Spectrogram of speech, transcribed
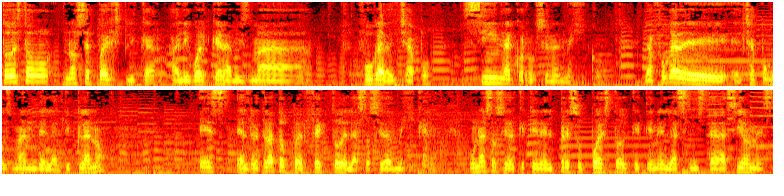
Todo esto no se puede explicar, al igual que la misma fuga del Chapo, sin la corrupción en México. La fuga de El Chapo Guzmán del Altiplano es el retrato perfecto de la sociedad mexicana. Una sociedad que tiene el presupuesto, que tiene las instalaciones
